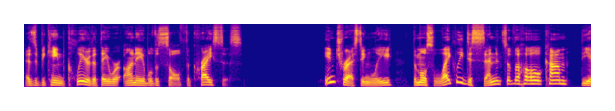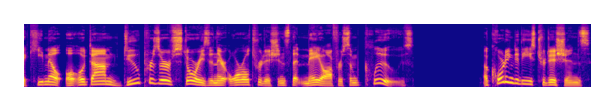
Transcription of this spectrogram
as it became clear that they were unable to solve the crisis. Interestingly, the most likely descendants of the Hohokam, the Akimel O'odham, do preserve stories in their oral traditions that may offer some clues. According to these traditions,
